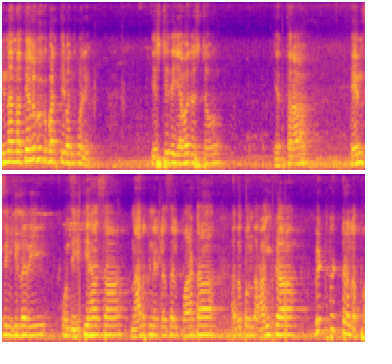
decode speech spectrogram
ಇನ್ನು ತೆಲುಗುಗೆ ಬರ್ತೀವಿ ಅಂದ್ಕೊಳ್ಳಿ. ಎಷ್ಟಿದೆ ಎವರೆಸ್ಟು ಎತ್ತರ ತೇನ್ಸಿಂಗ್ ಹಿಲರಿ ಒಂದು ಇತಿಹಾಸ, ನಾಲ್ಕನೇ ಕ್ಲಾಸಲ್ಲಿ ಪಾಠ, ಅದಕ್ಕೊಂದು ಅಂಕ. ಬಿಟ್ಬಿಟ್ರಲ್ಲಪ್ಪ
